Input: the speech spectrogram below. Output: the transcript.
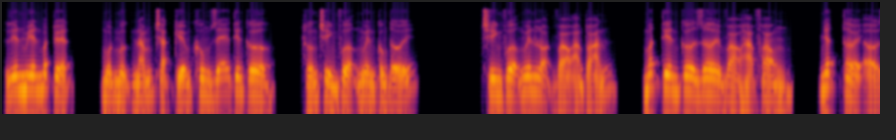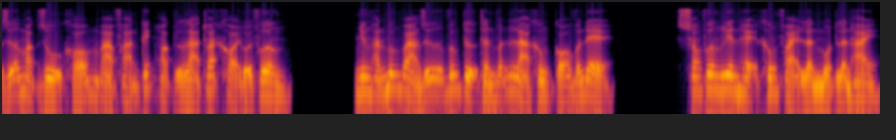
liên miên bất tuyệt, một mực nắm chặt kiếm không dễ tiên cơ, hướng Trình Phượng Nguyên công tới. Trình Phượng Nguyên lọt vào ám toán, mất tiên cơ rơi vào hạ phòng, nhất thời ở giữa mặc dù khó mà phản kích hoặc là thoát khỏi đối phương. Nhưng hắn vững vàng giữ vững tự thân vẫn là không có vấn đề. Song phương liên hệ không phải lần một lần hai,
